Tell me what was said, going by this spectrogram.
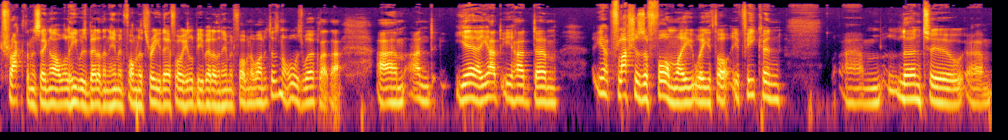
track them saying oh well he was better than him in formula 3 therefore he'll be better than him in formula 1 it doesn't always work like that. Um, and yeah he had he had um, he had flashes of form where where you thought if he can um, learn to um,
